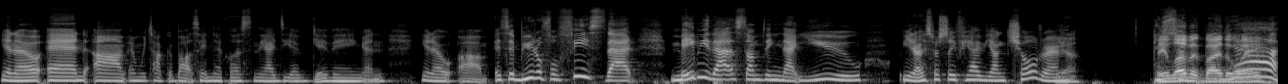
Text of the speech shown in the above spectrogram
you know, and um, and we talk about Saint Nicholas and the idea of giving, and you know, um, it's a beautiful feast that maybe that's something that you, you know, especially if you have young children. Yeah. They And love it, by the way. Yeah,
